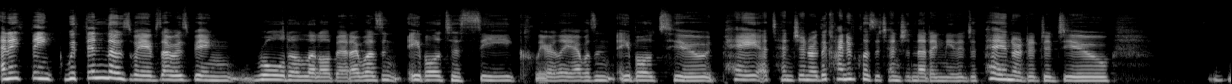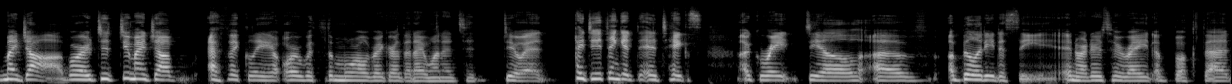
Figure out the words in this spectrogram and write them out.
And I think within those waves, I was being rolled a little bit. I wasn't able to see clearly. I wasn't able to pay attention or the kind of close attention that I needed to pay in order to do my job or to do my job ethically or with the moral rigor that I wanted to do it. I do think it, it takes a great deal of ability to see in order to write a book that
